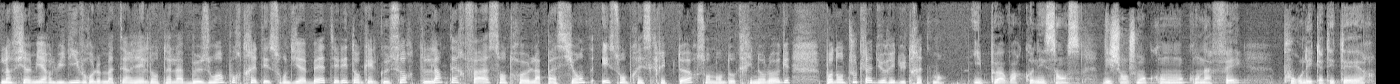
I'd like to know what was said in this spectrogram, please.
L'infirmière lui livre le matériel dont elle a besoin pour traiter son diabète. Elle est en quelque sorte l'interface entre la patiente et son prescripteur, son endocrinologue, pendant toute la durée du traitement. Il peut avoir connaissance des changements qu'on a faits pour les cathéters,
